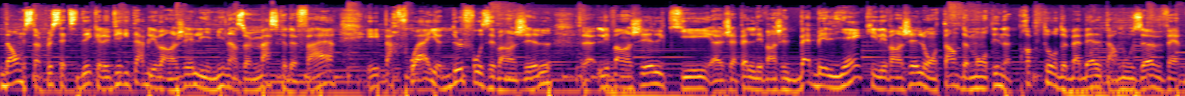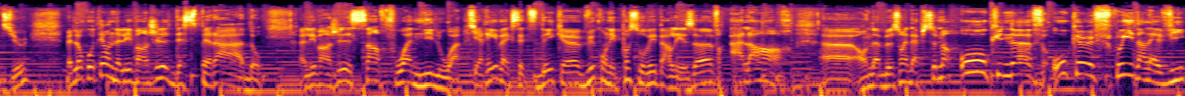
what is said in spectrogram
Donc, c'est un peu cette idée que le véritable évangile est mis dans un masque de fer. Et parfois, il y a deux faux évangiles. L'évangile qui est, j'appelle l'évangile babélien, qui est l'évangile où on tente de monter notre propre tour de Babel par nos œuvres vers Dieu. Mais de l'autre côté, on a l'évangile desperado, l'évangile sans foi ni loi, qui arrive avec cette idée que vu qu'on n'est pas sauvé par les œuvres, alors euh, on a besoin d'absolument aucune œuvre, aucun fruit dans la vie.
